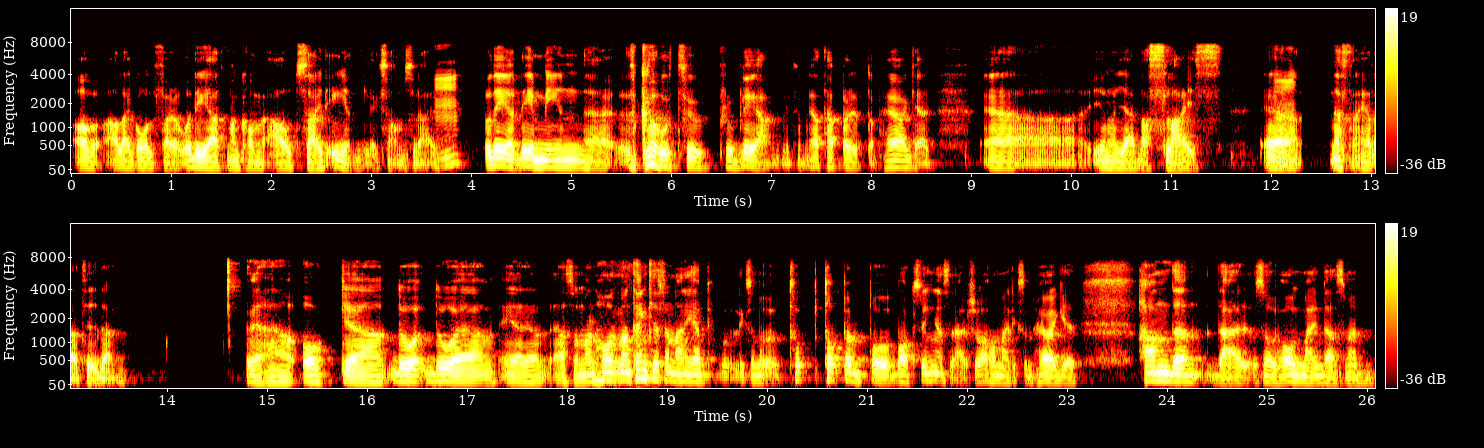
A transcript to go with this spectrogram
av alla golfare och det är att man kommer outside in liksom sådär. Mm. Och det, är- det är min eh, go-to-problem. Liksom. Jag tappar ut dem höger eh, i någon jävla slice eh, Mm. Nästan hela tiden. Eh, och eh, då, då eh, är det, alltså man, har, man tänker sig att man är liksom, topp, toppen på baksvingen så, där, så har man liksom höger handen där så håller man den som en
